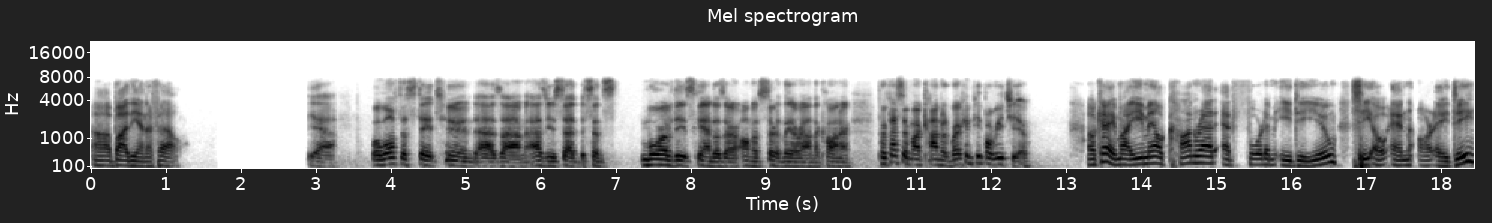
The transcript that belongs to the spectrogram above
uh, by the NFL. Yeah. Well, we'll have to stay tuned as um, as you said, since more of these scandals are almost certainly around the corner. Professor Mark Conrad, where can people reach you? Okay, my email conrad at fordham edu, C O N R A D,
